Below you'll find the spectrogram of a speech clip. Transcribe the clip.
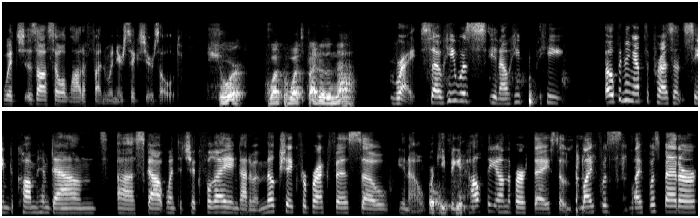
which is also a lot of fun when you're six years old. Sure. What what's better than that? Right. So he was, you know, he he opening up the presents seemed to calm him down. Uh, Scott went to Chick Fil A and got him a milkshake for breakfast. So you know, we're Oh, keeping it healthy on the birthday. So life was life was better.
